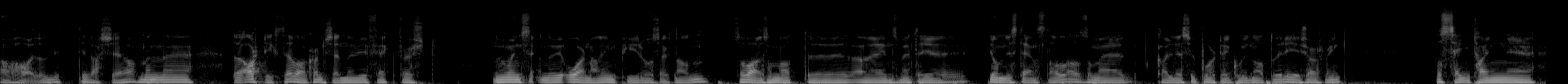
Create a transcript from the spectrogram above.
Jeg har jo litt diverse, ja. Men uh, det artigste var kanskje når vi fikk først Når, man, når vi ordna den pyrosøknaden, så var det sånn at uh, en som heter eh, Jonny Stensdal, da, som jeg kaller supporterkoordinator i Kjørsmink, så sendte han uh,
